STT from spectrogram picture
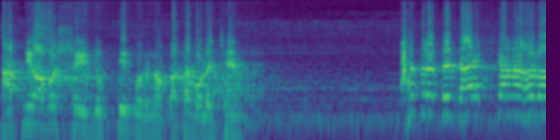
আপনি অবশ্যই যুক্তিপূর্ণ কথা বলেছেন। হাজরাতে জায়েদ জানা হলো।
